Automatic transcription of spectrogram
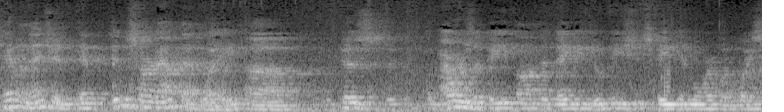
Kevin mentioned, it didn't start out that way. Uh, because the powers that be thought that maybe Goofy should speak in more of a voice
